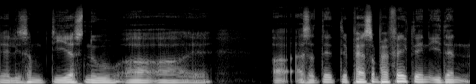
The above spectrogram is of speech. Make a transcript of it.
øh, ligesom Dias nu, og, og, øh, og altså det, det passer perfekt ind i den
